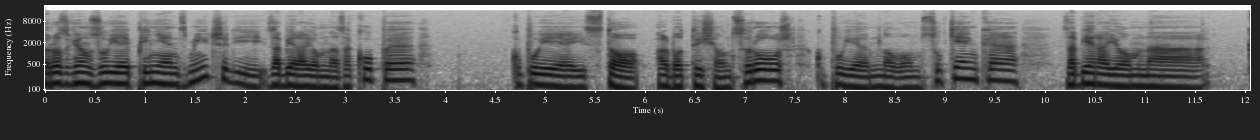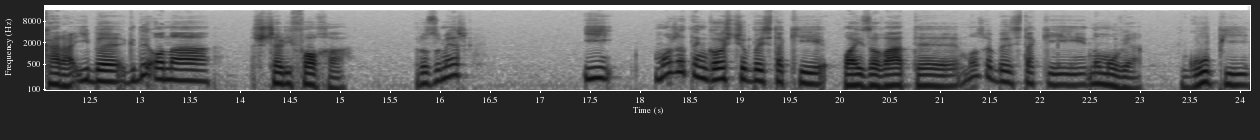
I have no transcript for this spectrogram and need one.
rozwiązuje pieniędzmi, czyli zabiera ją na zakupy, kupuje jej 100 albo 1000 róż, kupuje nową sukienkę, zabiera ją na Karaiby, gdy ona szczeli focha. Rozumiesz? I może ten gościu być taki łajzowaty, może być taki, no mówię, głupi,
